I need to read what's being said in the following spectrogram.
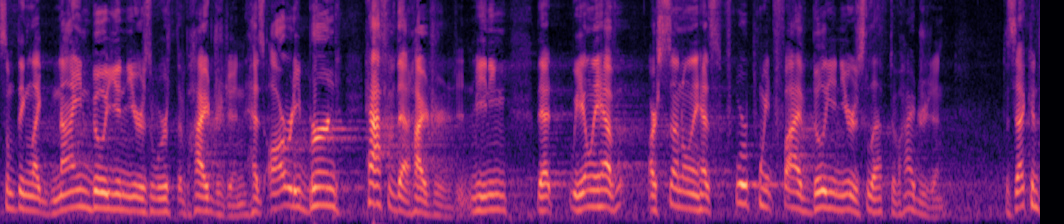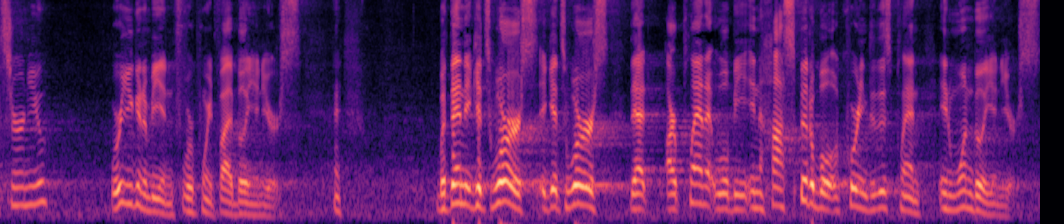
something like 9 billion years worth of hydrogen, has already burned half of that hydrogen, meaning that we only have, our sun only has 4.5 billion years left of hydrogen. Does that concern you? Where are you going to be in 4.5 billion years? But then it gets worse. It gets worse that our planet will be inhospitable, according to this plan, in 1 billion years.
